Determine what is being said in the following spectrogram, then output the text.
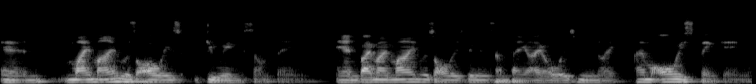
and my mind was always doing something. And by my mind was always doing something, I always mean like I'm always thinking,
